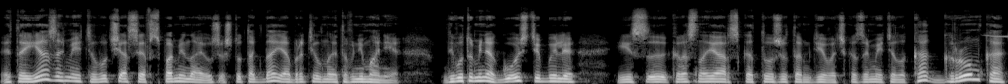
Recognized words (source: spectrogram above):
это я заметил. Вот сейчас я вспоминаю уже, что тогда я обратил на это внимание. И вот у меня гости были из Красноярска, тоже там девочка заметила, как громко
